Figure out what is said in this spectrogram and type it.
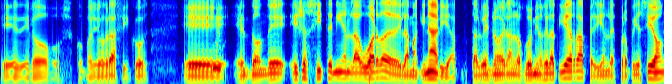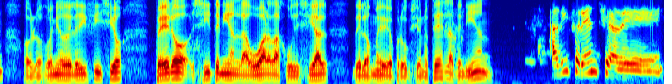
eh, de los compañeros gráficos, eh, en donde ellos sí tenían la guarda de la maquinaria. Tal vez no eran los dueños de la tierra, pedían la expropiación, o los dueños del edificio, pero sí tenían la guarda judicial de los medios de producción. ¿Ustedes la tenían? A diferencia de,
